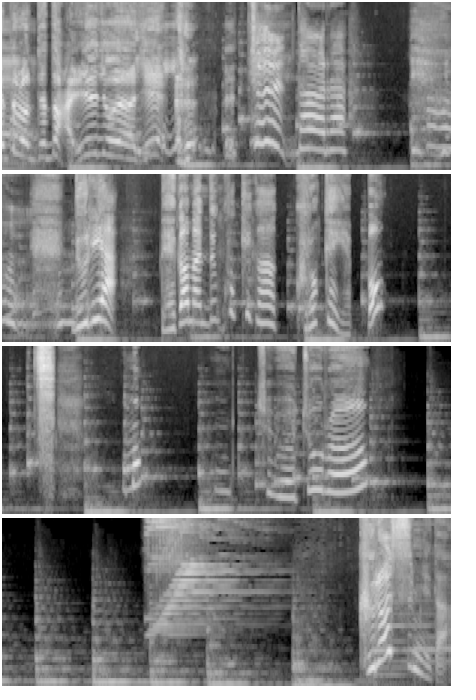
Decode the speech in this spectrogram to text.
애들한테도 알려줘야지. 투더라. 누리야, 내가 만든 쿠키가 그렇게 예뻐? 치, 어머, 음, 쟤왜 저래? 그렇습니다.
